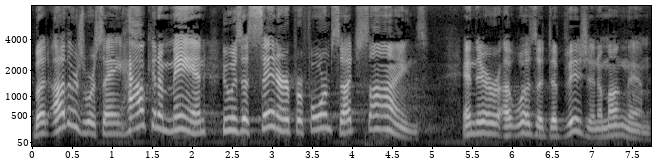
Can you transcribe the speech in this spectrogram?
But others were saying, How can a man who is a sinner perform such signs? And there uh, was a division among them.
